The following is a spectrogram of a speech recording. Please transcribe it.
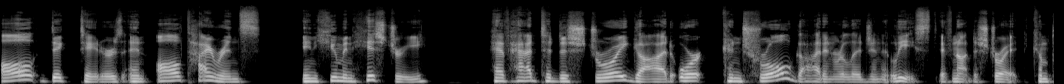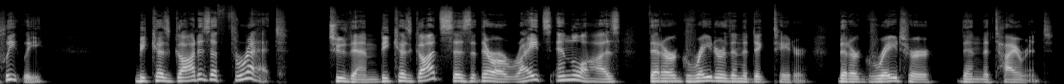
all dictators, and all tyrants in human history have had to destroy God or control God in religion, at least, if not destroy it completely, because God is a threat to them, because God says that there are rights and laws that are greater than the dictator, that are greater than the tyrant.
